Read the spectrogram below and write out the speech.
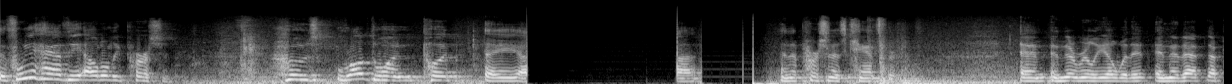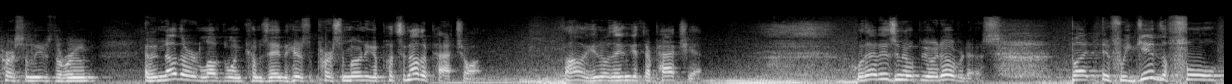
if we have the elderly person whose loved one put a uh, uh, and the person has cancer and, and they're really ill with it and that, that person leaves the room and another loved one comes in here's the person moaning and puts another patch on oh you know they didn't get their patch yet well that is an opioid overdose but if we give the full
